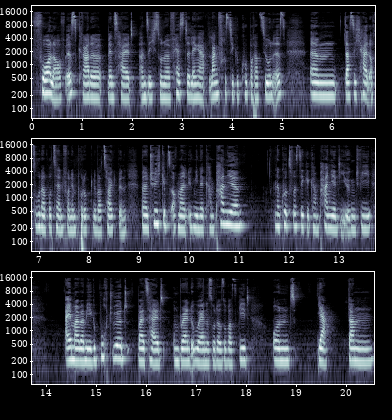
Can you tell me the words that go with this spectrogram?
Vorlauf ist, gerade wenn es halt an sich so eine feste, länger, langfristige Kooperation ist, ähm, dass ich halt auch zu 100% von den Produkten überzeugt bin. Weil natürlich gibt es auch mal irgendwie eine Kampagne, eine kurzfristige Kampagne, die irgendwie einmal bei mir gebucht wird, weil es halt um Brand Awareness oder sowas geht und ja, dann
